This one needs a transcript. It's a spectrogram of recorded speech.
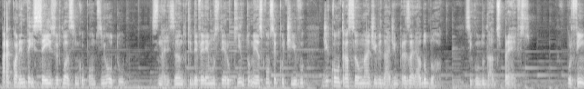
para 46,5 pontos em outubro, sinalizando que deveremos ter o quinto mês consecutivo de contração na atividade empresarial do bloco, segundo dados prévios. Por fim,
